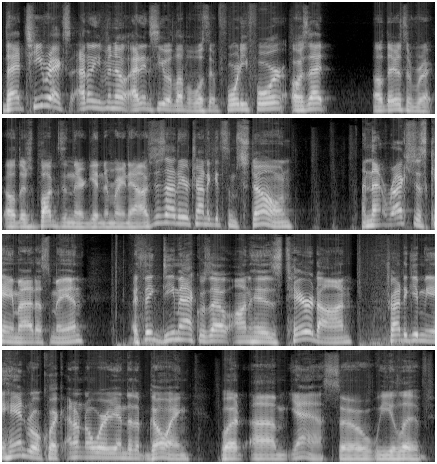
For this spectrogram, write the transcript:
That T Rex, I don't even know. I didn't see what level was it. Forty four, or was that? Oh, there's a Rex. Oh, there's bugs in there getting him right now. I was just out here trying to get some stone, and that Rex just came at us, man. I think DMAC was out on his pterodon, tried to give me a hand real quick. I don't know where he ended up going, but um, yeah. So we lived,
